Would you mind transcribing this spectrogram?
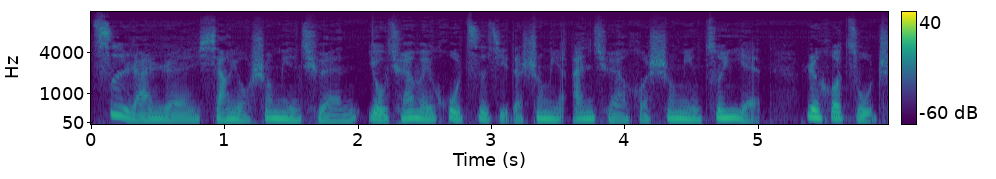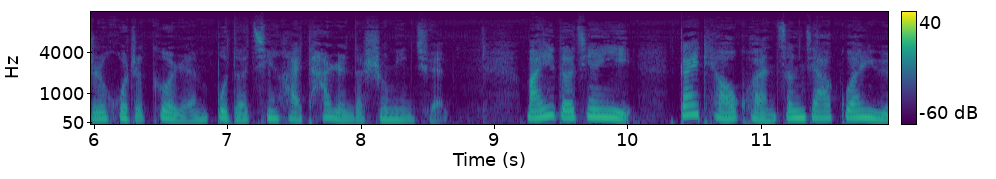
自然人享有生命权，有权维护自己的生命安全和生命尊严，任何组织或者个人不得侵害他人的生命权。马一德建议，该条款增加关于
